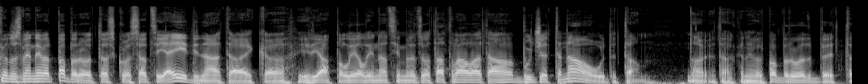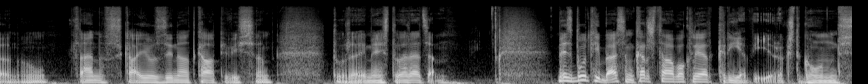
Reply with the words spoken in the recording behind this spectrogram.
ko nozīmē nevar pabarot tas, ko sacīja ēdinātāji, ka ir jāpalielina, acīm redzot, atvēlētā budžeta nauda tam. Nav jau tā, ka nevar pabarot, bet nu, cenas, kā jūs zināt, kāpja visam. Tur arī mēs to redzam. Mēs būtībā esam karstāvoklī ar Krieviju, raksta Gundis.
